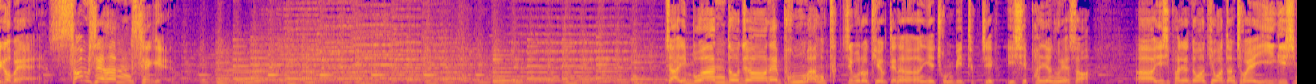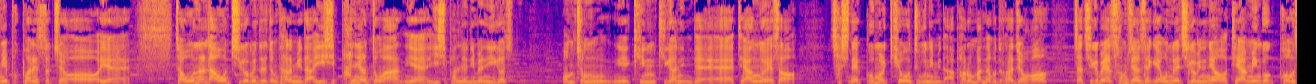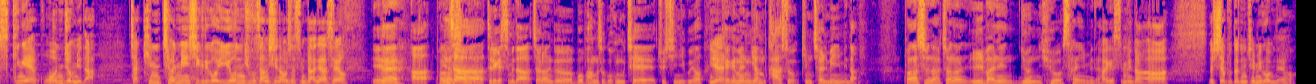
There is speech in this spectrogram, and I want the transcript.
직업의 섬세한 세계. 자, 이 무한도전의 폭망 특집으로 기억되는 이 좀비 특집 28년 후에서 아, 28년 동안 키워왔던 저의 이기심이 폭발했었죠. 예. 자, 오늘 나온 직업인들은 좀 다릅니다. 28년 동안, 예, 28년이면 이거 엄청 예, 긴 기간인데, 대학로에서 자신의 꿈을 키워온 두 분입니다. 바로 만나보도록 하죠. 자, 직업의 섬세한 세계. 오늘의 직업인은요, 대한민국 버스킹의 원조입니다. 자, 김철민 씨 그리고 윤효상 씨 나오셨습니다. 안녕하세요. 예. 네, 아, 반갑습니다. 인사 드리겠습니다. 저는 그 모 방송국 공채 출신이고요. 예. 개그맨 겸 가수 김철민입니다. 반갑습니다. 저는 일반인 윤효상입니다. 알겠습니다. 아, 시작부터 좀 재미가 없네요.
